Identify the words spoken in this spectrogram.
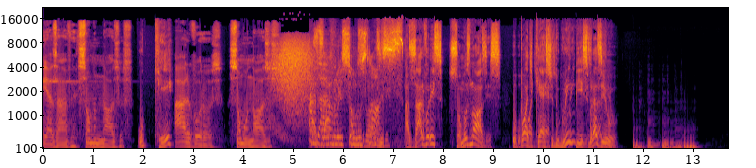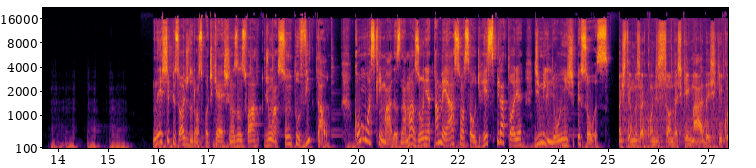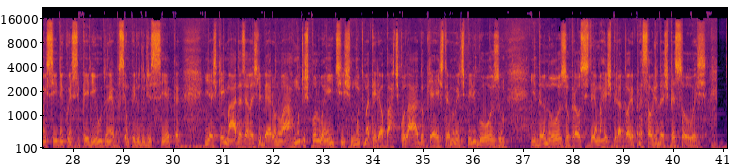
E as aves somos nós. O quê? Árvores somos nós. As árvores somos nós. As árvores somos nós. O podcast do Greenpeace Brasil. Neste episódio do nosso podcast, nós vamos falar de um assunto vital: como as queimadas na Amazônia ameaçam a saúde respiratória de milhões de pessoas. Nós temos a condição das queimadas que coincidem com esse período, né, por ser um período de seca, e as queimadas elas liberam no ar muitos poluentes, muito material particulado que é extremamente perigoso e danoso para o sistema respiratório e para a saúde das pessoas.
